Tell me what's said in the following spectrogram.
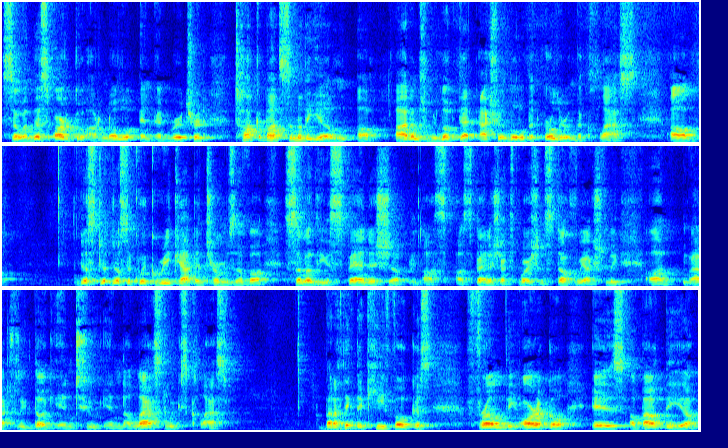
So in this article, Arnoldo and, and Richard talk about some of the items we looked at actually a little bit earlier in the class. Um, just just a quick recap in terms of uh, some of the Spanish uh, uh, uh Spanish exploration stuff we actually uh, actually dug into in last week's class. But I think the key focus from the article is about the uh,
